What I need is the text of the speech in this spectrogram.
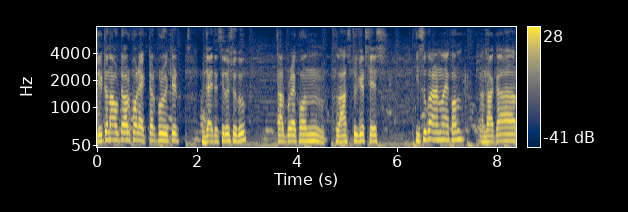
লিটন আউট হওয়ার পর একটার পর উইকেট যাইতেছিল শুধু। তারপর এখন লাস্ট উইকেট শেষ। কিছু করার না এখন। ঢাকার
